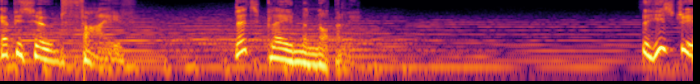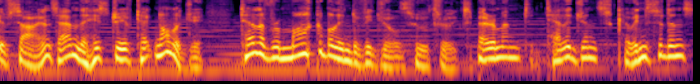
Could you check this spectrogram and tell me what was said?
Episode 5 Let's play Monopoly. The history of science and the history of technology tell of remarkable individuals who, through experiment, intelligence, coincidence,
